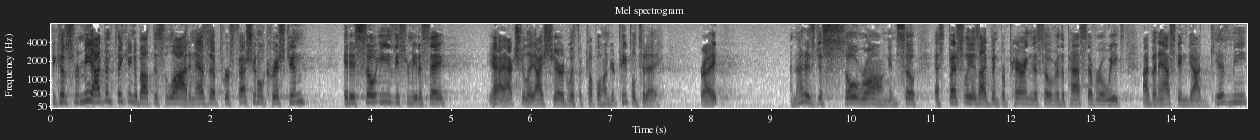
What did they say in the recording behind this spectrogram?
Because for me, I've been thinking about this a lot, and as a professional Christian, it is so easy for me to say, yeah, actually, I shared with a couple hundred people today, right? And that is just so wrong. And so, especially as I've been preparing this over the past several weeks, I've been asking God, give me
